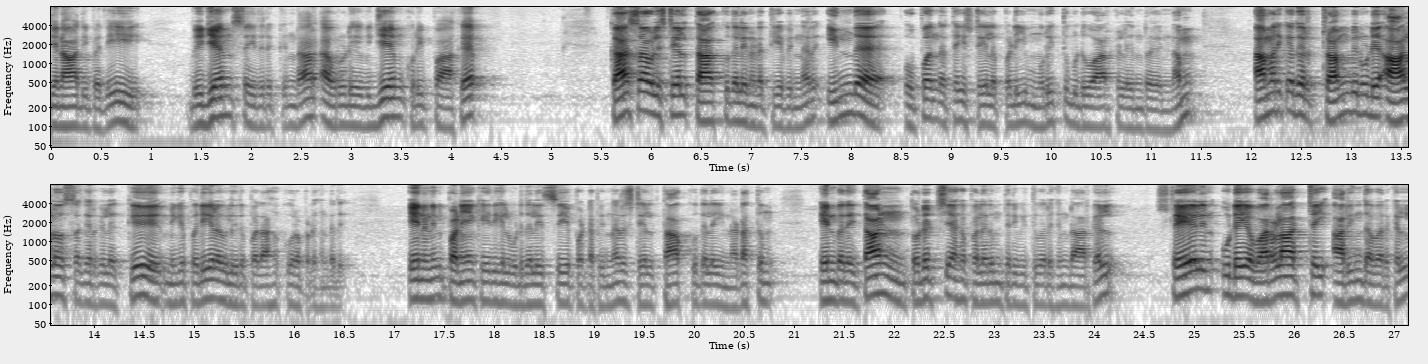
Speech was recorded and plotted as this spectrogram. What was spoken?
ஜனாதிபதி விஜயம் செய்திருக்கின்றார். அவருடைய விஜயம் குறிப்பாக காசாவில் ஸ்டேல் தாக்குதலை நடத்திய பின்னர் இந்த ஒப்பந்தத்தை ஸ்டேல் எப்படி முறித்து விடுவார்கள் என்ற எண்ணம் அமெரிக்க அதிபர் ட்ரம்பினுடைய ஆலோசகர்களுக்கு மிகப்பெரிய அளவில் இருப்பதாக கூறப்படுகின்றது. ஏனெனில் பணைய கைதிகள் விடுதலை செய்யப்பட்ட பின்னர் ஸ்டெல் தாக்குதலை நடத்தும் என்பதைத்தான் தொடர்ச்சியாக பலரும் தெரிவித்து வருகின்றார்கள். ஸ்டேலின் உடைய வரலாற்றை அறிந்தவர்கள்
